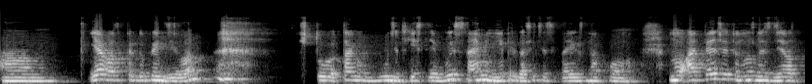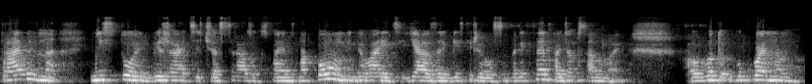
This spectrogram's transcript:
Я вас предупредила, что так будет, если вы сами не пригласите своих знакомых. Но опять же, это нужно сделать правильно. Не стоит бежать сейчас сразу к своим знакомым и говорить, я зарегистрировался в Oriflame, пойдем со мной. Вот буквально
